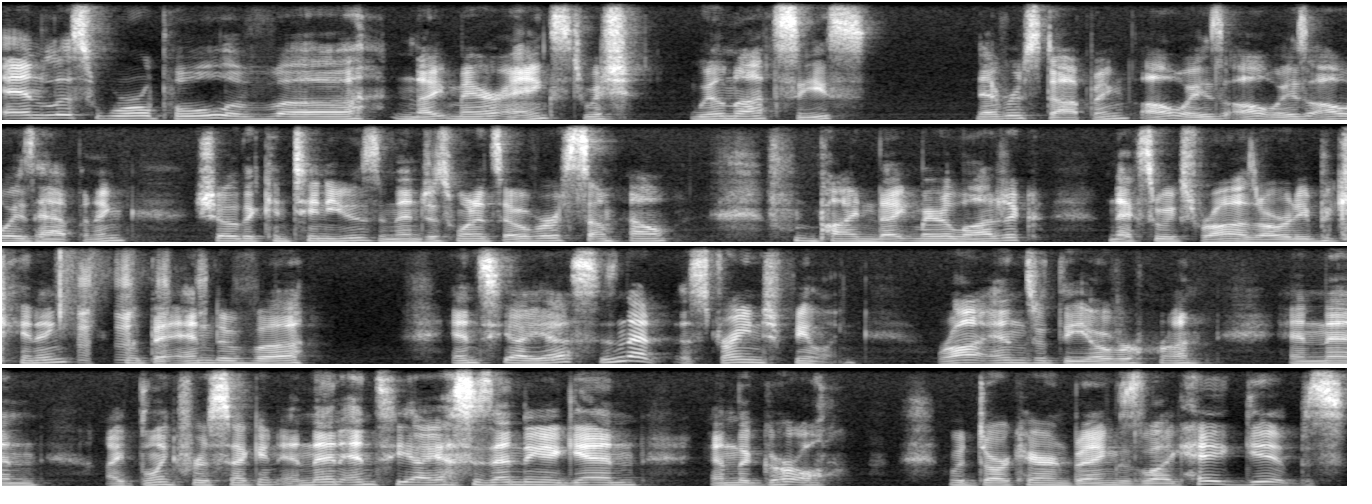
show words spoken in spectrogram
endless whirlpool of uh, nightmare angst, which will not cease, never stopping, always, always, always happening. Show that continues, and then just when it's over, somehow, by nightmare logic, next week's Raw is already beginning with the end of uh, NCIS. Isn't that a strange feeling? Raw ends with the overrun, and then I blink for a second, and then NCIS is ending again, and the girl with dark hair and bangs is like, "Hey Gibbs,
